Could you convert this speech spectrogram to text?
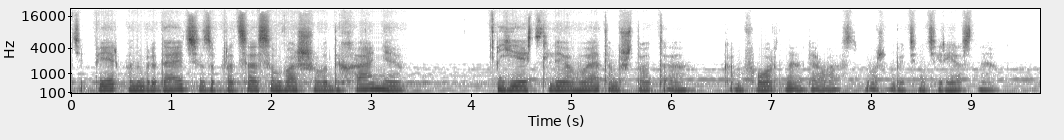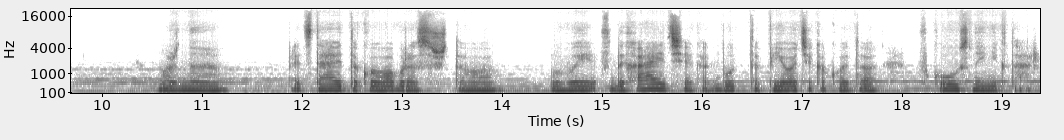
Теперь понаблюдайте за процессом вашего дыхания. Есть ли в этом что-то комфортное для вас, может быть интересное. Можно представить такой образ, что вы вдыхаете, как будто пьете какой-то вкусный нектар.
